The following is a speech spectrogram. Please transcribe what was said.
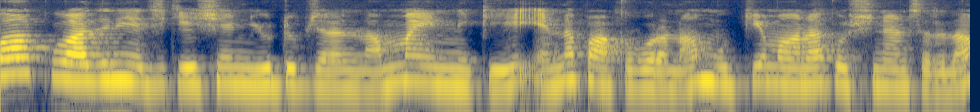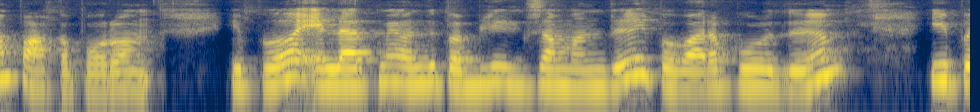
வாக்வாதினி எஜுகேஷன் யூடியூப் சேனல் நம்ம இன்னைக்கு என்ன பார்க்க போறோம்னா முக்கியமான கொஸ்டின் ஆன்சர் தான் பார்க்க போறோம். இப்போ எல்லாருக்குமே வந்து பப்ளிக் எக்ஸாம் வந்து இப்போ வரப்போகுது. இப்போ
